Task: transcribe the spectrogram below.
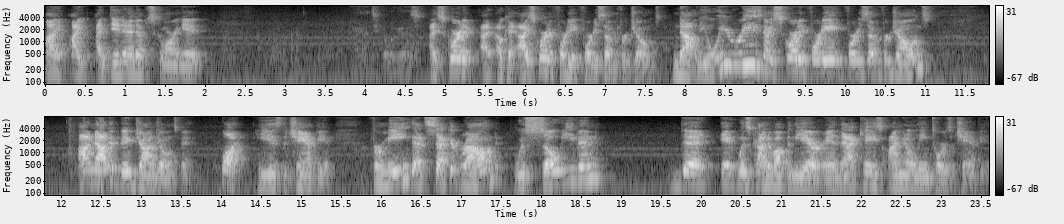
I, I, I did end up scoring it. Let's take a look at this. I scored it. I, okay, I scored it 48 47 for Jones. Now, the only reason I scored it 48 47 for Jones, I'm not a big Jon Jones fan, but he is the champion. For me, that second round was so even that it was kind of up in the air. And in that case, I'm going to lean towards the champion.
